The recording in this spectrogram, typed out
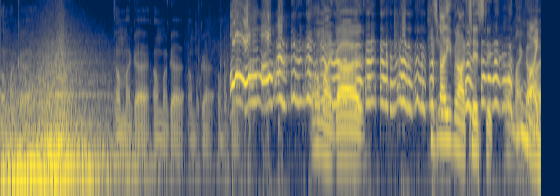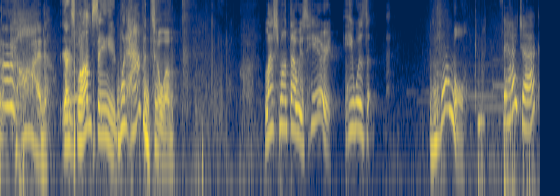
Oh my god. Oh my god. Oh my god. Oh my god. Oh my god. Oh my god. He's not even autistic. Oh my oh god. my god. That's what I'm saying. What happened to him? Last month I was here. He was normal. Come on. Say hi, Jack.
